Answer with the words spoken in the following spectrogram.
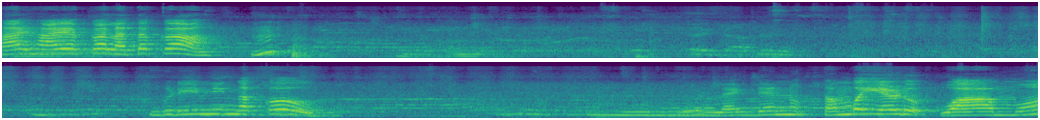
హాయ్ హాయ్ అక్క లత అక్క ఉమ్? గుడ్ ఈవినింగ్ అక్కో. లైక్ దెన్ తొంభై ఏడు. వామ్మో.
